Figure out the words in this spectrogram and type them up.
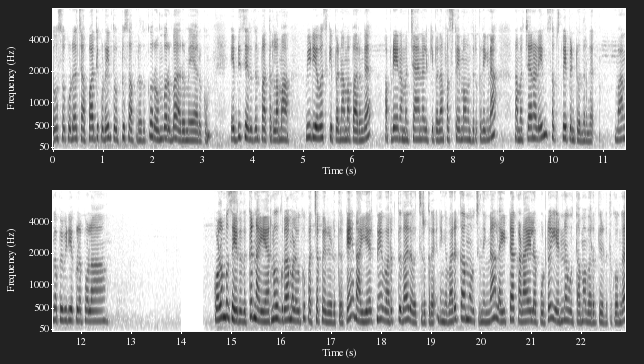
தோசை கூட சப்பாத்தி கூடயும் தொட்டு சாப்பிட்றதுக்கு ரொம்ப ரொம்ப அருமையாக இருக்கும். எப்படி செய்கிறதுன்னு பார்த்துடலாமா? வீடியோவை ஸ்கிப் பண்ணாமல் பாருங்கள் அப்படியே நம்ம சேனலுக்கு இப்போ தான் ஃபஸ்ட் டைமாக வந்துருக்குறீங்கன்னா நம்ம சேனலையும் சப்ஸ்கிரைப் பண்ணிட்டு வந்துடுங்க வாங்க இப்போ வீடியோக்குள்ளே போகலாம் குழம்பு செய்கிறதுக்கு நான் இரநூறு கிராம் அளவுக்கு பச்சைப்பயிறு எடுத்திருக்கேன். நான் ஏற்கனவே வறுத்து தான் இதை வச்சுருக்கிறேன். நீங்கள் வறுக்காமல் வச்சுருந்தீங்கன்னா லைட்டாக கடாயில் போட்டு எண்ணெய் ஊற்றாமல் வறுத்து எடுத்துக்கோங்க.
